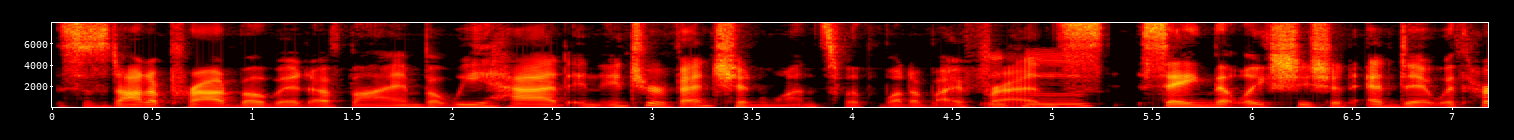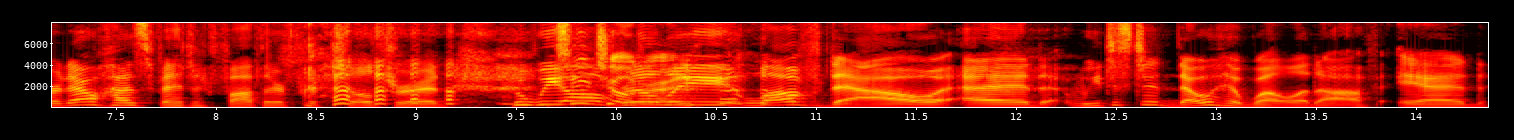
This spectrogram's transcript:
this is not a proud moment of mine, but we had an intervention once with one of my friends saying that like she should end it with her now husband and father of her children, who we all children. really love now, and we just didn't know him well enough. And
